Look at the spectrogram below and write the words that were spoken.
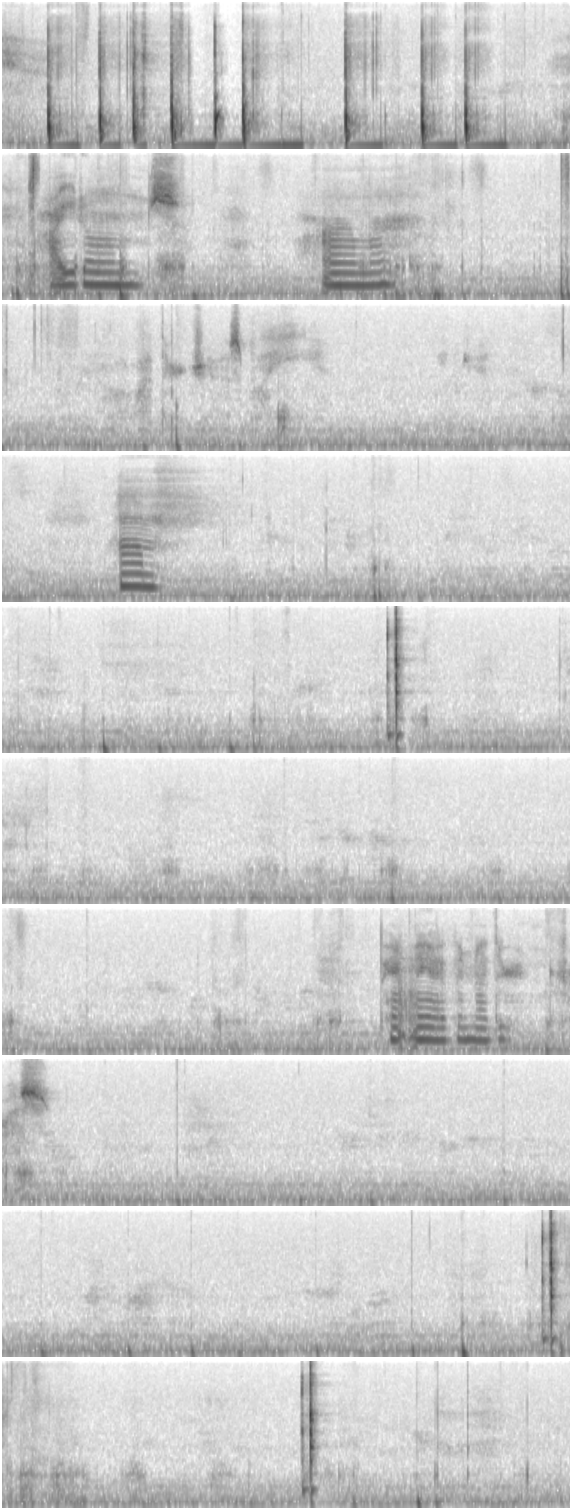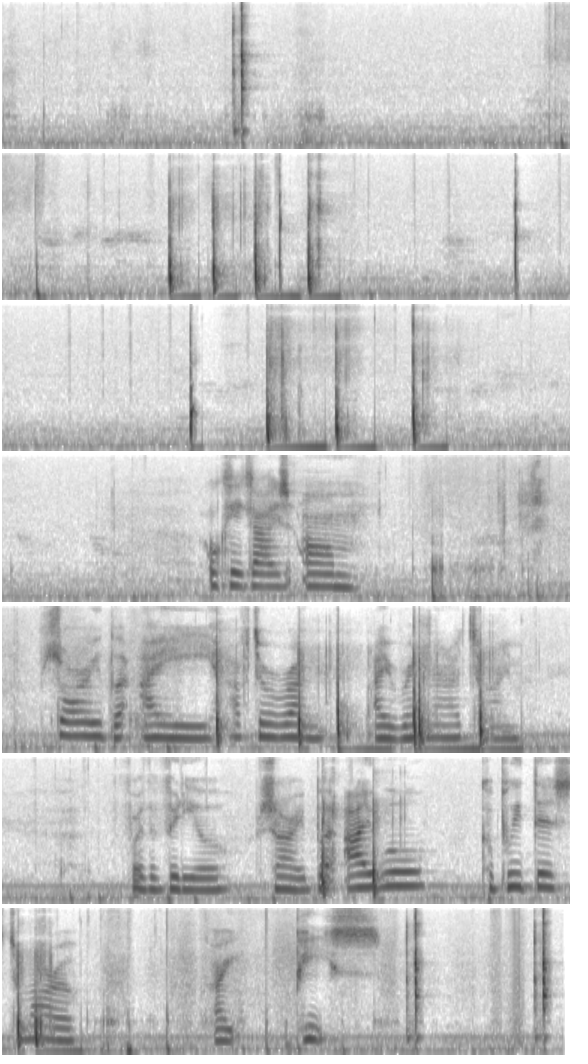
Items. Armor. Leather chest plate. Um. Apparently, I have another Okay, guys, um, sorry, but I have to run. I ran out of time for the video. Sorry, but I will complete this tomorrow. Alright, peace.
